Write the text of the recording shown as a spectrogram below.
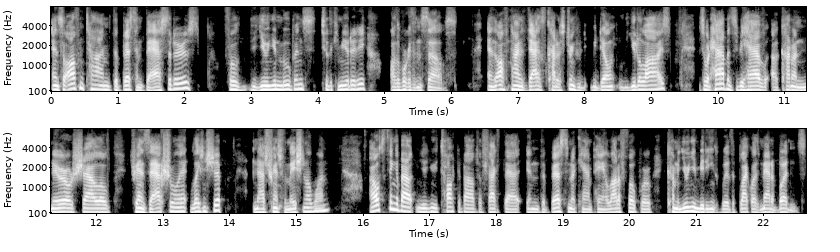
And so oftentimes the best ambassadors for the union movements to the community are the workers themselves. And oftentimes that's kind of strength we don't utilize. So what happens if we have a kind of narrow, shallow, transactional relationship not a transformational one? I also think about you, you talked about the fact that in the Bessemer campaign, a lot of folk were coming to union meetings with Black Lives Matter buttons.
